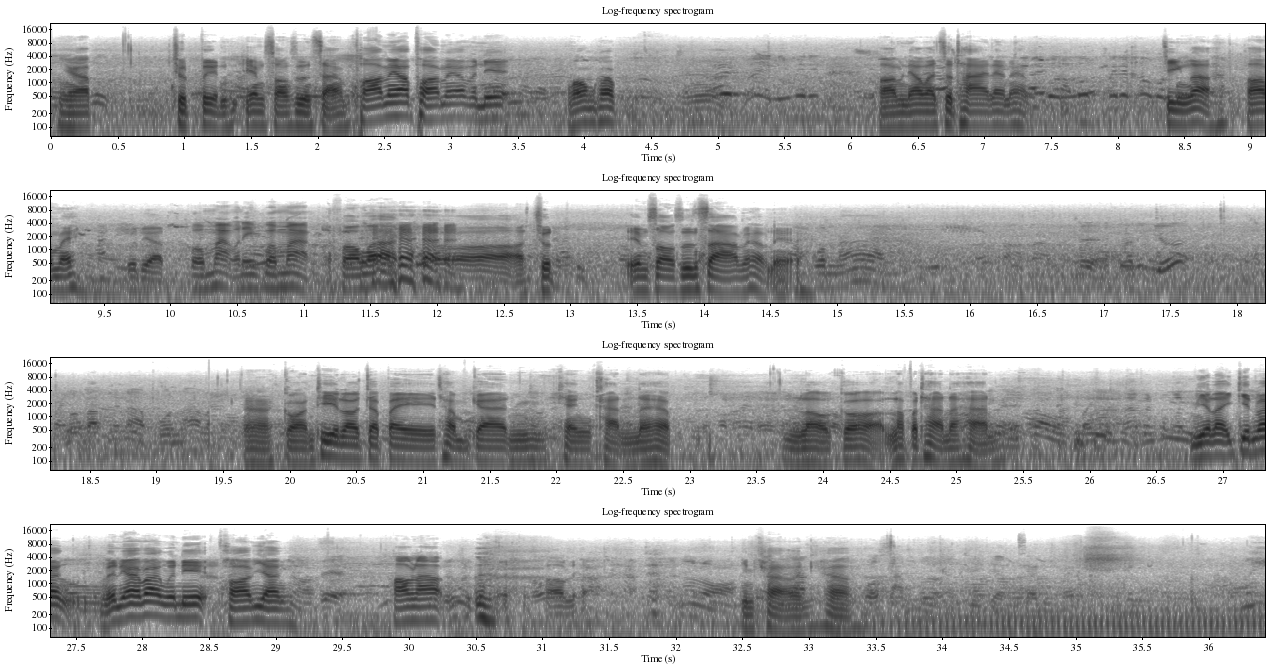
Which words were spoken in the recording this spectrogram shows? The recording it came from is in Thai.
นี่ครับชุดปืน M203 พร้อมไหมครับพร้อมไหมครับวันนี้ พร้อมครับ พร้อมแล้ววันสุดท้ายแล้วนะครับ จริงว่าพร้อมไหม กูเดือดพร้อมมากวันนี้พร้อมมากพร้อมมากอ๋อชุด M203 นะครับเนี่ยคนหน้าเยอะรถบัสไม่น่าปนหน้าอ่าก่อนที่เราจะไปทำการแข่งขันนะครับ เราก็รับประทานอาหาร มีอะไรกินบ้างเป็นไงบ้างวันนี้ พร้อมยัง พร้อมแล้วครับพร้อมเลยกินข้าวกินข้าว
